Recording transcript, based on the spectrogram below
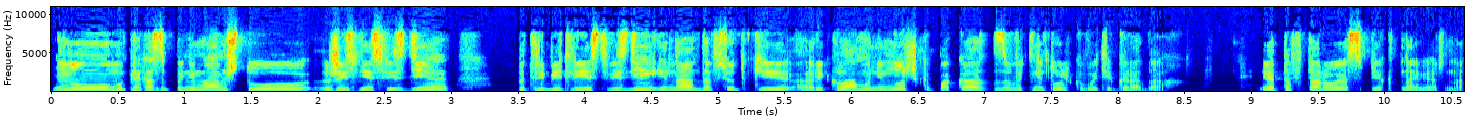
Но мы прекрасно понимаем, что жизнь есть везде, потребители есть везде, и надо все-таки рекламу немножечко показывать не только в этих городах. Это второй аспект, наверное.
